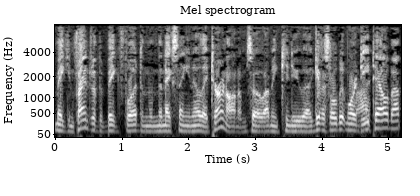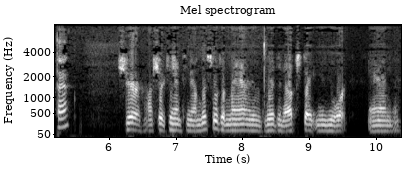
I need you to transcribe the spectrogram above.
making friends with a Bigfoot, and then the next thing you know, they turn on him. So, I mean, can you uh, give us a little bit more Right. detail about that? Sure, I sure can, Tim. This was a man who lived in upstate New York, and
